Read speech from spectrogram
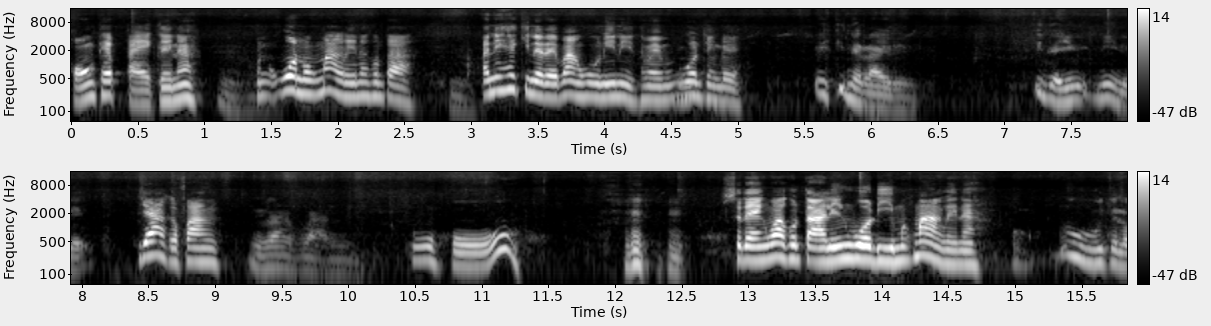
ท้องแทบแตกเลยนะอืมมันอ้วนมากๆเลยนะคุณตาอืมอันนี้ให้กินอะไรบ้างพวกนี้นี่ทำไมมันอ้วนจังเลยไม่กินอะไรเลย กินแต่นี่เลยหญ้ากับฟางว่างวางโอ้โห แสดงว่าคุณตาเลี้ยงวัวดีมากๆเลยนะดูตะโล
